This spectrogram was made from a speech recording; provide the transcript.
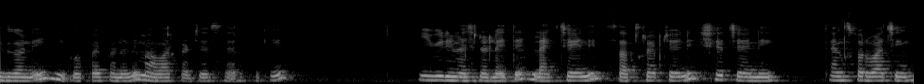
ఇదిగోండి ఈ బొప్పాయి పండుని మా వారు కట్ చేశారు ఇప్పటికి. ఈ వీడియో నచ్చినట్లయితే లైక్ చేయండి సబ్స్క్రైబ్ చేయండి షేర్ చేయండి. Thanks for watching.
